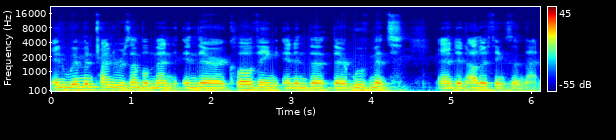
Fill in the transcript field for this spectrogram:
and women trying to resemble men in their clothing and in the, their movements and in other things than that.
